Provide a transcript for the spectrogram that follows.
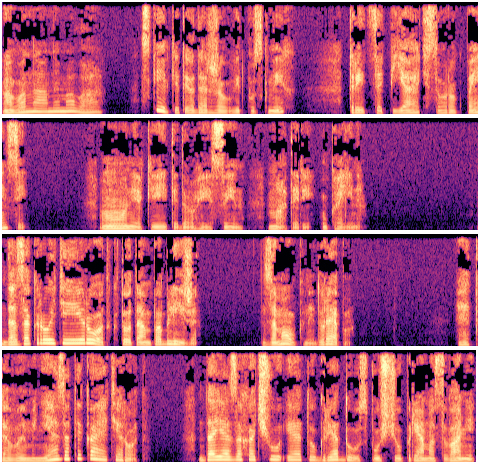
А вона не мала. Скільки ти одержав відпускних? Тридцять п'ять сорок пенсій? Он який ти, дорогий син матері України. Да закройте їй рот, хто там поближе. Замовкни, дурепо. Это вы мне затыкаете рот? Да я захочу и эту гряду спущу прямо с вами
